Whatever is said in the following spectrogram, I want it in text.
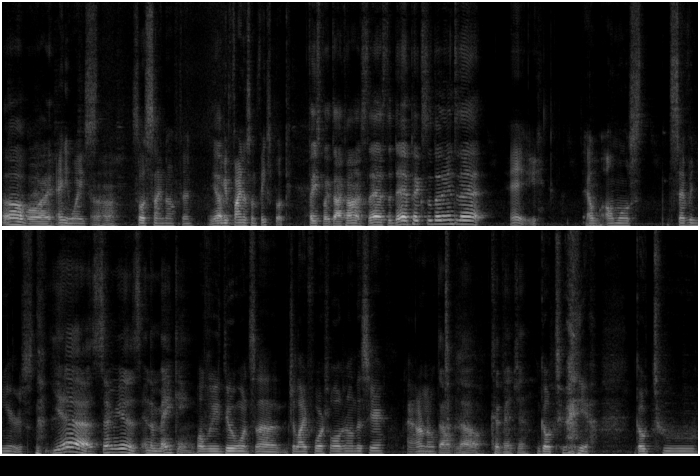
oh boy. Anyways, Uh huh. so let's sign off then. Yeah. You can find us on Facebook. Facebook.com slash the dead pixel of the internet. Hey, Mhm. almost seven years. Yeah, seven years in the making. what will we do once uh, July 4th rolls around this year? I don't know. Don't know. Convention. Go to, yeah, go to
